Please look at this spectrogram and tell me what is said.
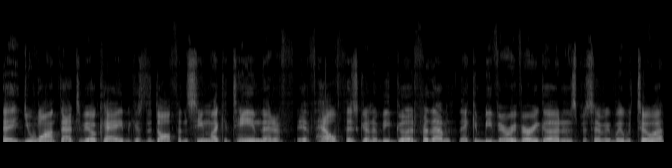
you want that to be okay because the Dolphins seem like a team that if, if health is going to be good for them, they can be very, very good, and specifically with Tua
